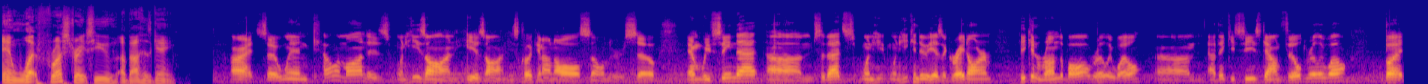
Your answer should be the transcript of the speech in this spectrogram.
and what frustrates you about his game? All right. So when Kellen Mond is when he's on, he is on. He's clicking on all cylinders. So, and we've seen that. Um, so that's when he when he can do. He has a great arm. He can run the ball really well. Um, I think he sees downfield really well. But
